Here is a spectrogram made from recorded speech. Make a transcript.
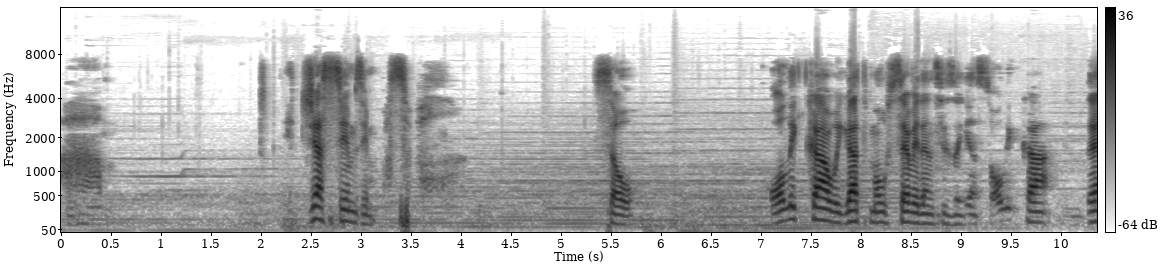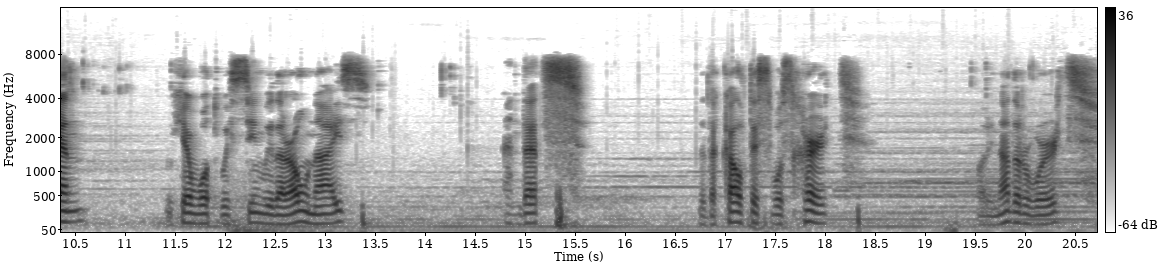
Um, it just seems impossible. So, Olika, we got most evidences against Olika, then we have what we've seen with our own eyes, and that's that the cultist was hurt, or in other words,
